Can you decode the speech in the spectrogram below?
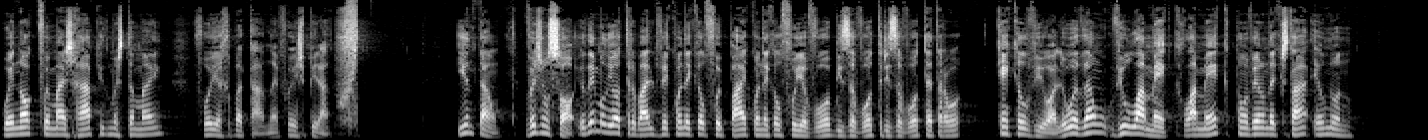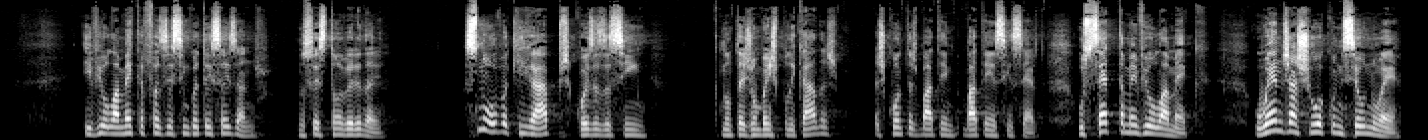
O Enoque foi mais rápido, mas também foi arrebatado, não é? foi aspirado. E então, vejam só, eu dei-me ali ao trabalho de ver quando é que ele foi pai, quando é que ele foi avô, bisavô, trisavô, tetravô. Quem é que ele viu? Olha, o Adão viu Lameque. Lameque, estão a ver onde é que está? É o nono. E viu Lameque a fazer 56 anos. Não sei se estão a ver a ideia. Se não houve aqui gaps, coisas assim que não estejam bem explicadas, as contas batem, batem assim certo. O Sete também viu Lameque. O En já chegou a conhecer o Noé.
